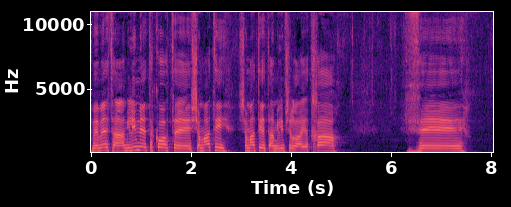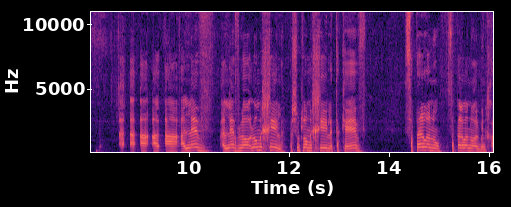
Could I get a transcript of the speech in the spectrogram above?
באמת, המילים נעתקות. אה, שמעתי, שמעתי את המילים של רעייתך, והלב, הלב לא, לא מכיל, פשוט לא מכיל את הכאב. ספר לנו, ספר לנו על בנך.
